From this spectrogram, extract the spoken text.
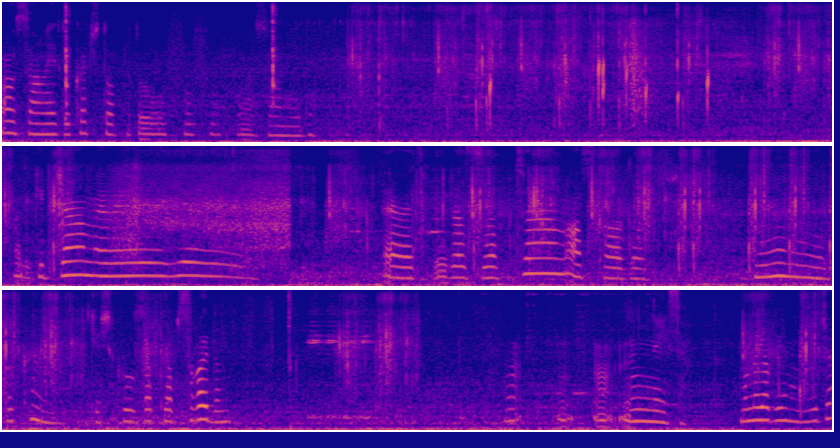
10 saniyede kaç topladı? Uf uf uf 10 saniyede. Hadi gideceğim eve. Yeah. Evet biraz yaptım. Az kaldı. Yani bakın. Keşke uzak yapsaydım. Neyse. Bunu yapayım hızlıca.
